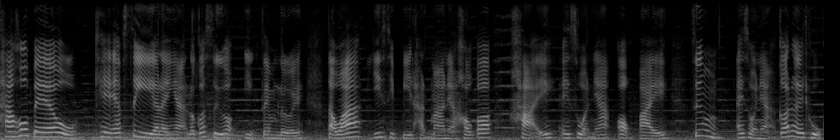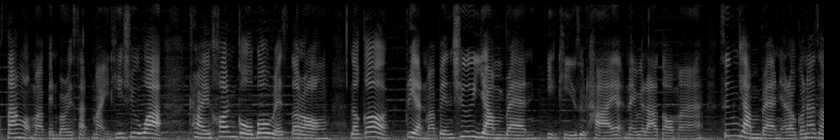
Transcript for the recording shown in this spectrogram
Taco Bell KFC อะไรเงี้ยแล้วก็ซื้ออีกเต็มเลย แต่ว่า 20 ปีถัดมาเนี่ยเขาก็ขายไอ้ส่วนเนี้ยออกไป ซึ่งไอ้ส่วนเนี้ยก็เลยถูกตั้งออกมาเป็นบริษัทใหม่ที่ชื่อว่า Tricon Global Restaurant แล้วก็เปลี่ยนมาเป็นชื่อยำแบรนด์อีกทีสุดท้ายอะในเวลาต่อมา ซึ่งยำแบรนด์เนี่ยเราก็น่าจะ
